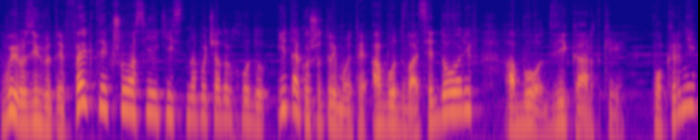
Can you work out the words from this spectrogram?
ви розігруєте ефекти, якщо у вас є якісь на початок ходу, і також отримуєте або 20 доларів, або дві картки покерні,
